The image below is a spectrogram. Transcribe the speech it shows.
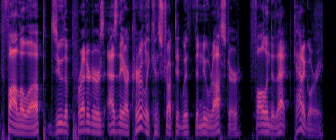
follow up do the Predators, as they are currently constructed with the new roster, fall into that category?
